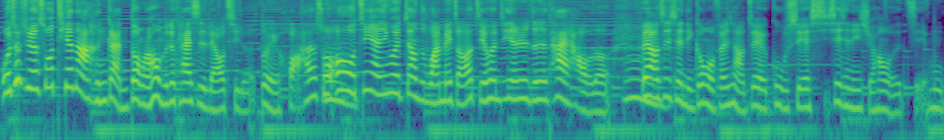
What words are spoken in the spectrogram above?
我就觉得说天哪，很感动，然后我们就开始聊起了对话。他就说：“嗯哦，竟然因为这样子完美找到结婚纪念日，真是太好了。嗯非常谢谢你跟我分享这个故事，也谢谢你喜欢我的节目。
